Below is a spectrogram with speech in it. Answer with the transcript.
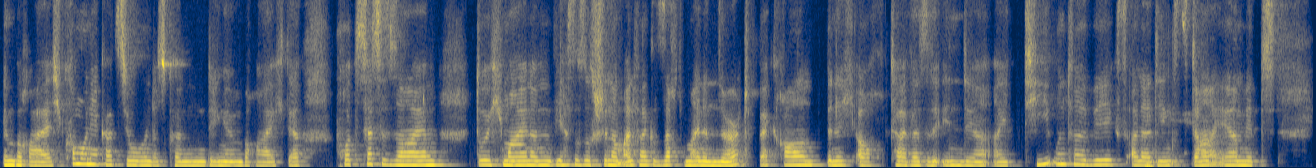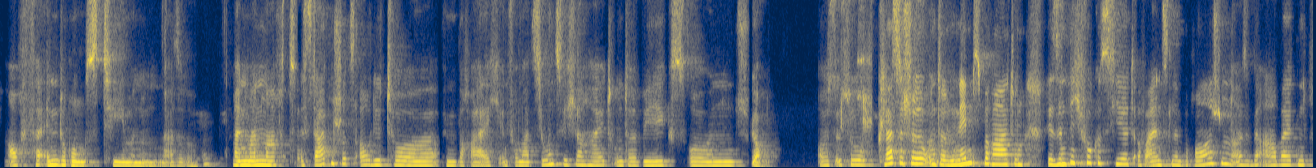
im Bereich Bereich Kommunikation, das können Dinge im Bereich der Prozesse sein. Durch meinen, wie hast du so schön am Anfang gesagt, meinen Nerd-Background bin ich auch teilweise in der IT unterwegs, allerdings da eher mit auch Veränderungsthemen. Also mein Mann macht ist Datenschutzauditor im Bereich Informationssicherheit unterwegs und ja, es ist so klassische Unternehmensberatung. Wir sind nicht fokussiert auf einzelne Branchen. Also wir arbeiten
